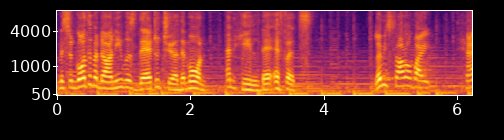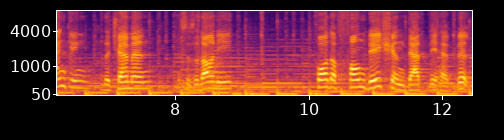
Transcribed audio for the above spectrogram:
Mr. Gautam Adani was there to cheer them on and hail their efforts. Let me start off by thanking the chairman, Mrs. Adani, for the foundation that they have built.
